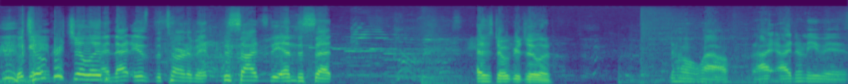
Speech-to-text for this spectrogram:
good Joker game. chillin' and that is the tournament. decides the end of set as Joker chillin'. Oh wow, I, I don't even,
